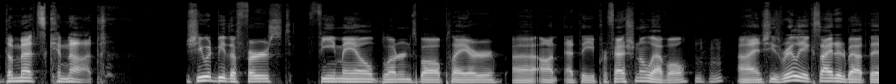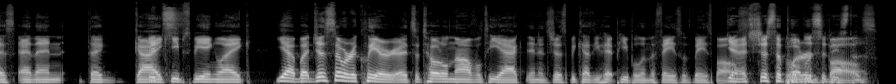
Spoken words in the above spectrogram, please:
The Mets cannot. she would be the first female Blerns ball player uh, on at the professional level, Mm-hmm. uh, and she's really excited about this. And then the guy It's- keeps being like, Yeah, but just so we're clear, it's a total novelty act, and it's just because you hit people in the face with baseballs. Yeah, it's just a publicity stunt.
